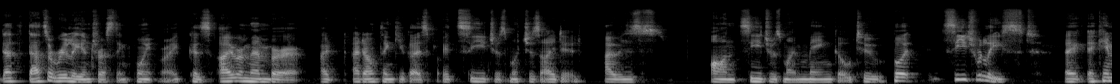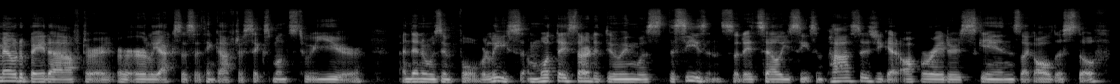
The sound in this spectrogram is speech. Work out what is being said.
that that's a really interesting point right? Because i remember i i don't think you guys played siege as much as i did. I was on siege was my main go-to. But siege released it, came out of beta after or early access i think after six months to a year and then it was in full release. And what they started doing was the seasons. So they'd sell you season passes you get operators skins like all this stuff.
